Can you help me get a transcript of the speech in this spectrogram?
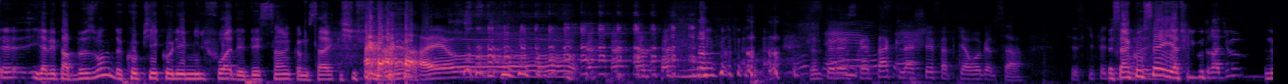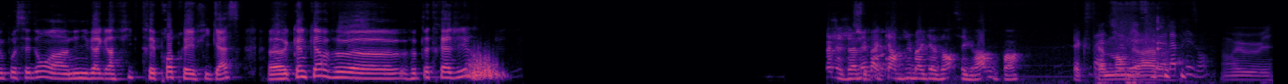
euh, il n'avait pas besoin de copier-coller mille fois des dessins comme ça qui finalement. Ah, eh oh Je ne te laisserai pas clasher Fab Caro comme ça. C'est ce qui fait tout C'est un conseil à Feel Good Radio. Nous possédons un univers graphique très propre et efficace. Euh, Quelqu'un veut, euh, veut peut-être réagir? J'ai jamais ma carte du magasin, c'est grave ou pas Extrêmement Bah, grave. la prison. Oui, oui, oui.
